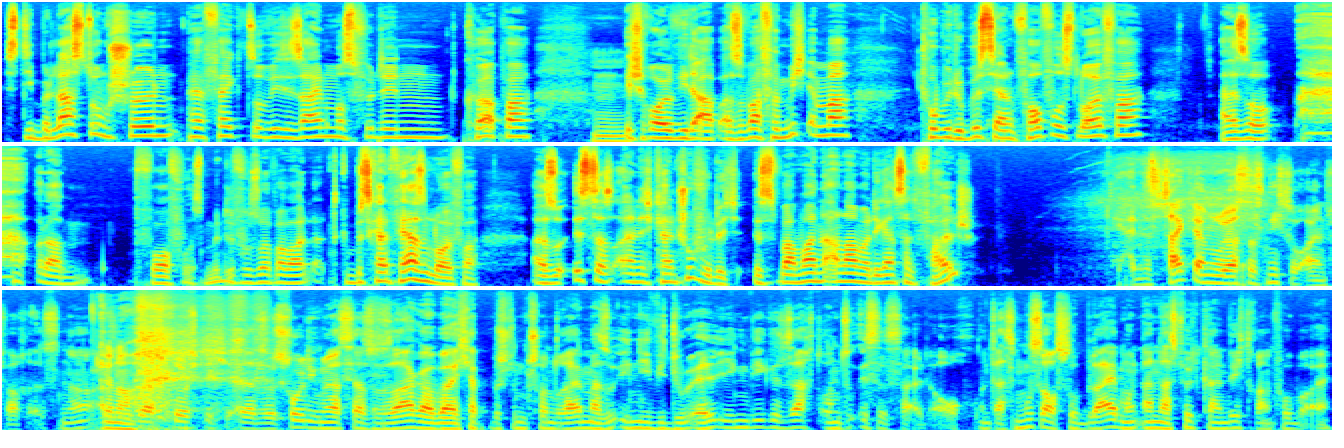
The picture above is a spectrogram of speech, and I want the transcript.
ist die Belastung schön perfekt, so wie sie sein muss für den Körper. Ich roll wieder ab. Also war für mich immer, Tobi, du bist ja ein Vorfußläufer, also, oder Vorfuß, Mittelfußläufer, aber du bist kein Fersenläufer. Also ist das eigentlich kein Schuh für dich? Ist, war meine Annahme die ganze Zeit falsch? Ja, das zeigt ja nur, dass das nicht so einfach ist. Ne? Also Genau. Ich, also Entschuldigung, dass ich das so sage, aber ich habe bestimmt schon dreimal so individuell irgendwie gesagt und so ist es halt auch. Und das muss auch so bleiben und anders führt kein Weg dran vorbei.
